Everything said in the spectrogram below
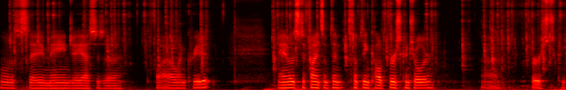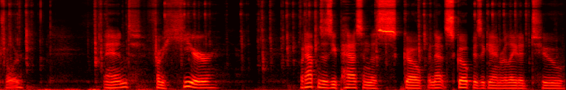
we'll just say main.js is a file and create it. And let's define something something called first controller. Uh, first controller. And from here, what happens is you pass in the scope, and that scope is again related to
